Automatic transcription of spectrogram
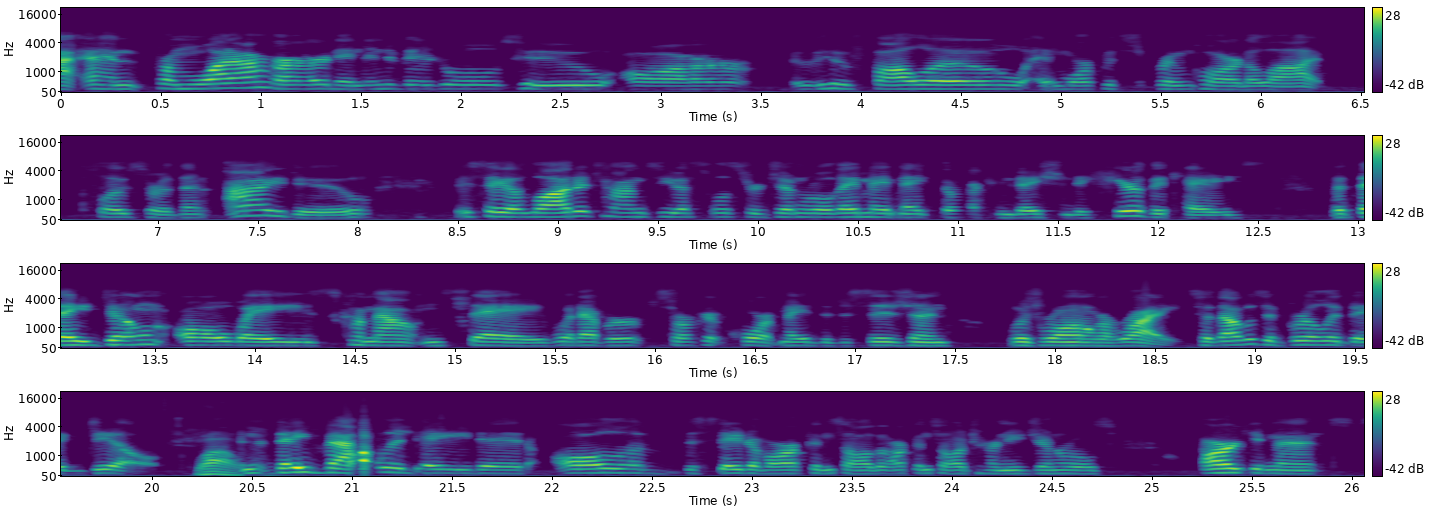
and from what I heard, and individuals who are who follow and work with the Supreme Court a lot closer than I do, they say a lot of times the U.S. Solicitor General they may make the recommendation to hear the case, but they don't always come out and say whatever circuit court made the decision was wrong or right. So that was a really big deal. Wow. And they validated all of the state of Arkansas, the Arkansas Attorney General's arguments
